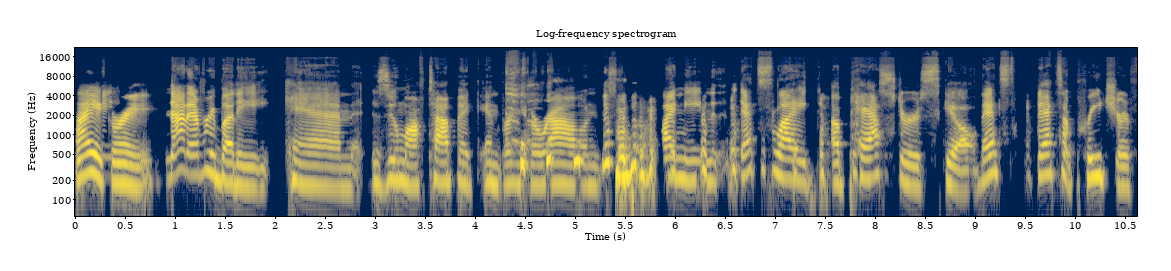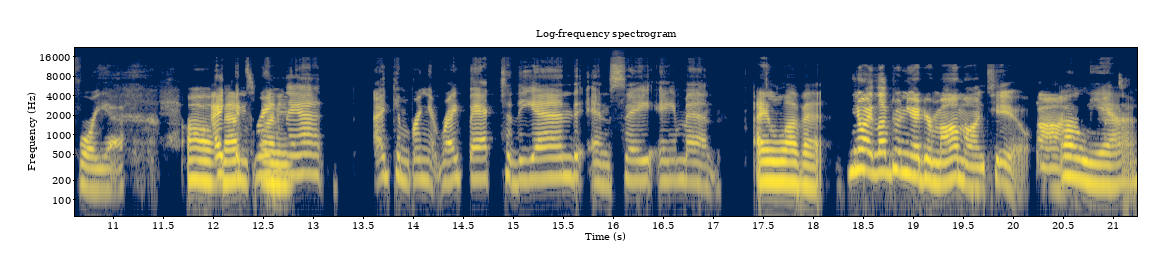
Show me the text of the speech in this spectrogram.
I agree. Not everybody can zoom off topic and bring it around. I mean, that's like a pastor's skill. That's that's a preacher for you. Oh, I can bring funny. that. I can bring it right back to the end and say amen. I love it. You know, I loved when you had your mom on too. Um, oh yeah,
